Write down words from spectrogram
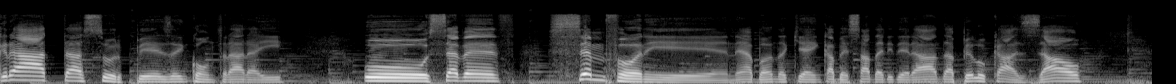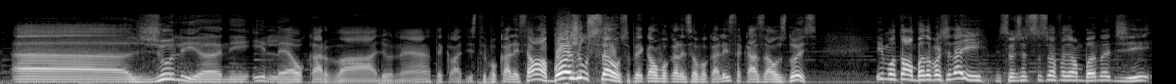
grata surpresa encontrar aí o Seventh Symphony, né? A banda que é encabeçada, liderada pelo casal uh, Juliane e Léo Carvalho, né? Tecladista e vocalista. É uma boa junção você pegar um vocalista e um vocalista, casar os dois e montar uma banda a partir daí. Se você vai fazer uma banda de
